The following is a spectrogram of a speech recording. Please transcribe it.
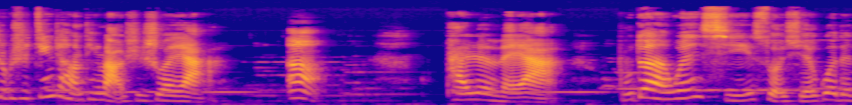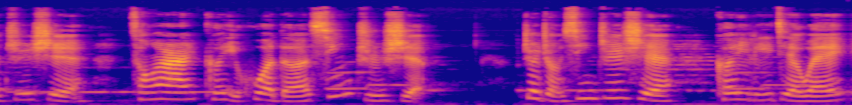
是不是经常听老师说呀？嗯，他认为啊，不断温习所学过的知识，从而可以获得新知识。这种新知识可以理解为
